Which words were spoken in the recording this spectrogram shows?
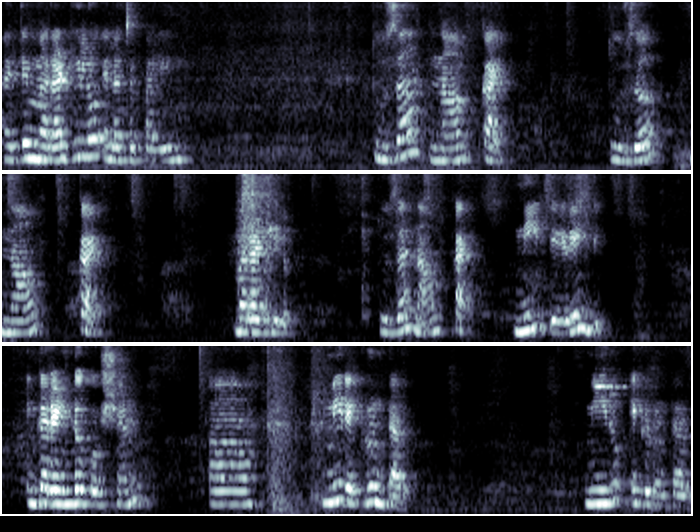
అయితే మరాఠీలో ఎలా చెప్పాలి? तुझं नाव काय तुझं नाव काय మరాఠీలో तुझं नाव काय నీ పేరేంటి ఇంకా రెండో క్వశ్చన్ మీరు ఎక్కడుంటారు మీరు ఎక్కడుంటారు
